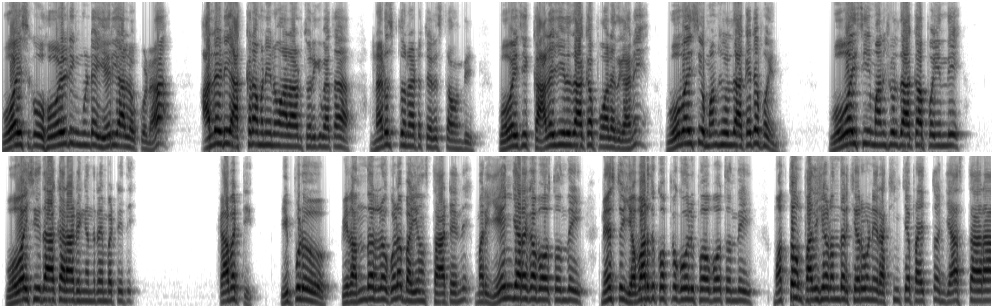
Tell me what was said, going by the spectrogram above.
ఓవైసీకి హోల్డింగ్ ఉండే ఏరియాలో కూడా ఆల్రెడీ అక్రమ నిర్మాణాలు తొలగివేత నడుస్తున్నట్టు తెలుస్తూ ఉంది. ఓవైసీ కాలేజీల దాకా పోలేదు కానీ ఓవైసీ మనుషుల దాకైతే పోయింది. ఓవైసీ మనుషుల దాకా పోయింది ఓవైసీ దాకా రావడం ఎంత పట్టింది? కాబట్టి ఇప్పుడు వీరందరిలో కూడా భయం స్టార్ట్ అయింది. మరి ఏం జరగబోతుంది? నెక్స్ట్ ఎవరిది కుప్పకూలిపోబోతుంది మొత్తం పదిహేడు వందల చెరువుని రక్షించే ప్రయత్నం చేస్తారా?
